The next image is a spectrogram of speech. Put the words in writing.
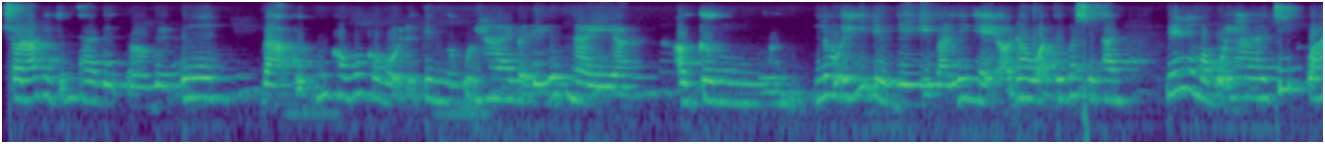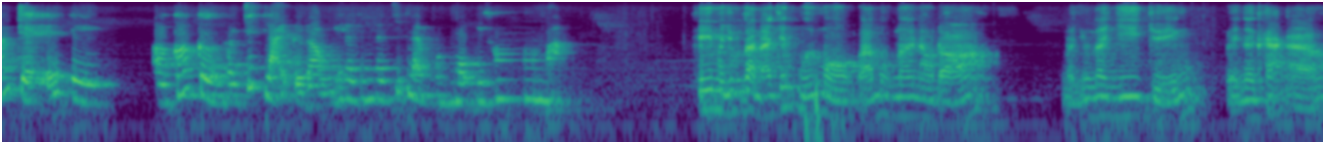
sau đó thì chúng ta được ờ, về quê và cũng không có cơ hội để tiêm ngừa mũi hai, vậy thì lúc này ờ, ờ, cần lưu ý điều gì và liên hệ ở đâu ạ thưa bác sĩ Khanh? Nếu như mà mũi hai chích quá trễ thì có cần phải chích lại từ đầu nghĩa là chúng ta chích lại phần một hay không ạ? Khi mà chúng ta đã chích mũi một ở một nơi nào đó mà chúng ta di chuyển về nơi khác ở,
